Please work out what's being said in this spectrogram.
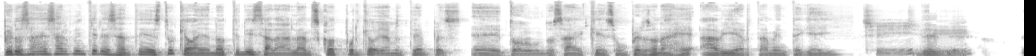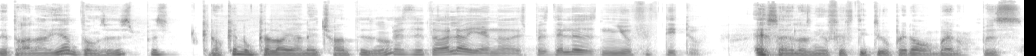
Pero ¿sabes algo interesante de esto? Que vayan a utilizar a Alan Scott porque obviamente pues eh, todo el mundo sabe que es un personaje abiertamente gay Sí. desde de toda la vida. Entonces, pues creo que nunca lo habían hecho antes, ¿no? Pues de toda la vida, no, después de los New 52. Eso de los New 52, pero bueno, pues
